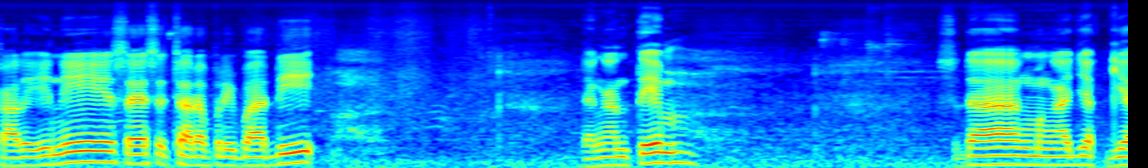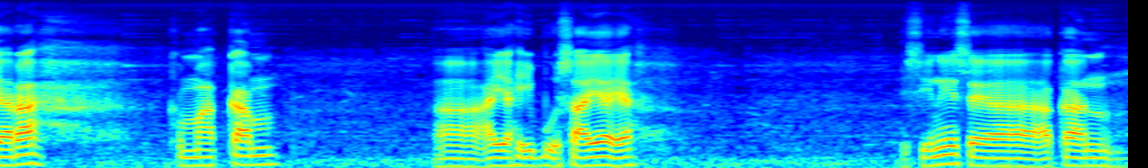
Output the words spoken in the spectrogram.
Kali ini saya secara pribadi Dengan tim Sedang mengajak ziarah Ke makam uh, Ayah ibu saya ya. Di sini saya akan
